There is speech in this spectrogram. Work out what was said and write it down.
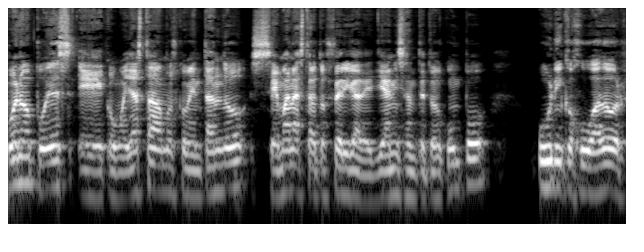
Bueno, pues eh, como ya estábamos comentando, semana estratosférica de Giannis Antetokounmpo, único jugador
